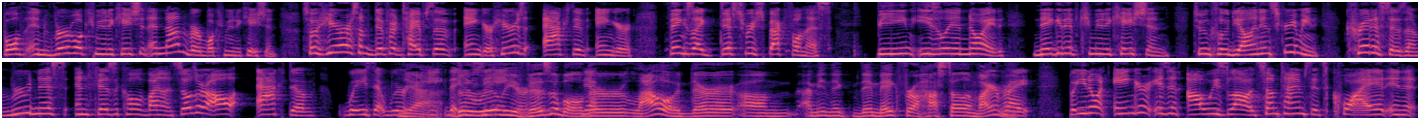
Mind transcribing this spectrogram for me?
both in verbal communication and non-verbal communication. So here are some different types of anger. Here's active anger. Things like disrespectfulness, being easily annoyed, negative communication, to include yelling and screaming, criticism, rudeness, and physical violence. Those are all active ways that we're Yeah, that they're really anger. visible. Yep. They're loud. They're, um, I mean, they, they make for a hostile environment. Right. But you know what? Anger isn't always loud. Sometimes it's quiet and it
